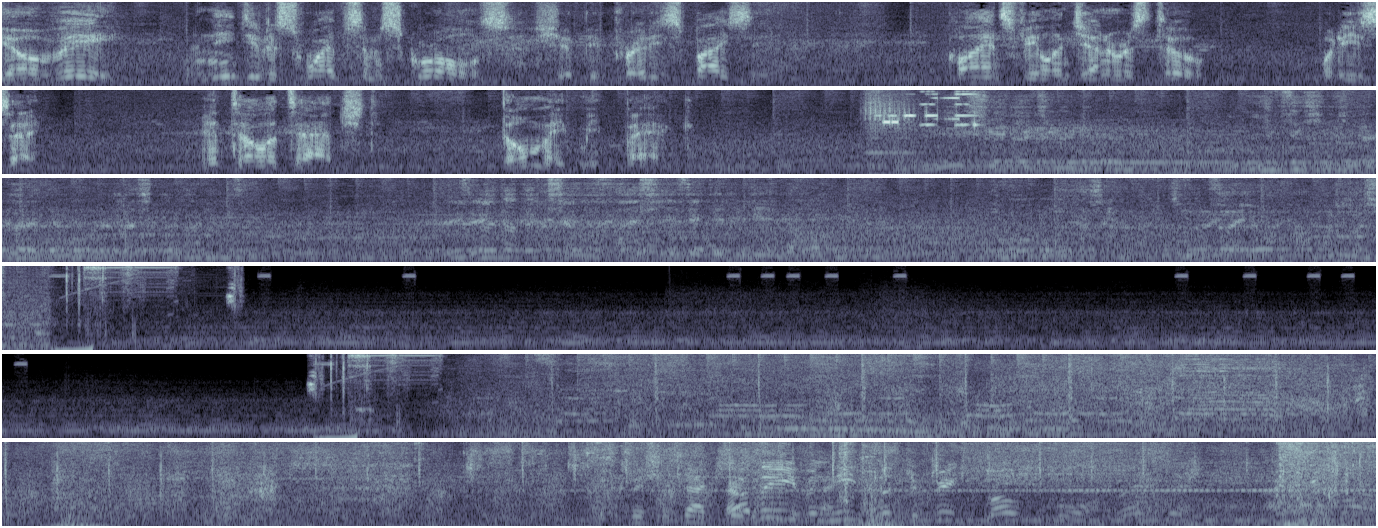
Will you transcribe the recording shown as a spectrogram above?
Yo, V, I need you to swipe some scrolls. Should be pretty spicy. Client's feeling generous too. What do you say? Intel attached. Don't make me beg. Suspicious How activity. they even need such a big boat for?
